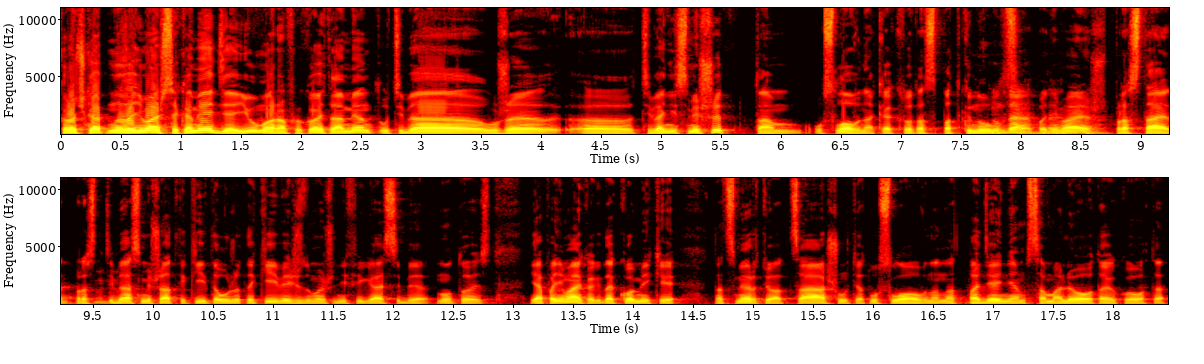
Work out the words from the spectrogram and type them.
Короче, когда ты занимаешься комедией, юмором, в какой-то момент у тебя уже... э, тебя не смешит там, условно, как кто-то споткнулся, Ну да, да, понимаешь? да. Простает. Просто тебя смешат какие-то уже такие вещи, думаешь, нифига себе. Ну, то есть, я понимаю, когда комики над смертью отца шутят условно, над падением самолета какого-то.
